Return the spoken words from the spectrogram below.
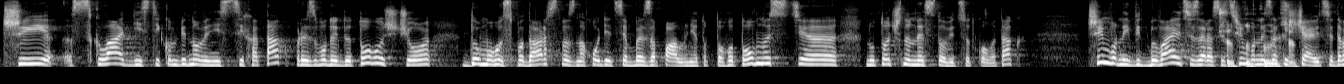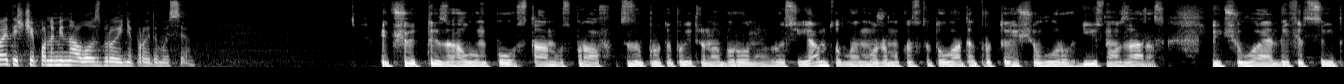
чи складність і комбінованість цих атак призводить до того, що домогосподарства знаходяться без опалення, тобто готовність е, ну точно не 100%, так? Чим вони відбиваються зараз і чим вони захищаються? Давайте ще по номіналу озброєння пройдемося. Якщо йти загалом по стану справ з протиповітряною обороною росіян, то ми можемо констатувати про те, що ворог дійсно зараз відчуває дефіцит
